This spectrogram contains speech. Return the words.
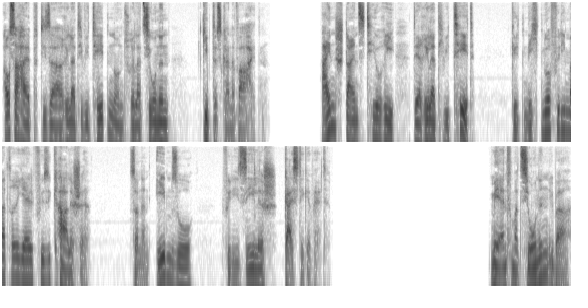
Außerhalb dieser Relativitäten und Relationen gibt es keine Wahrheiten. Einsteins Theorie der Relativität gilt nicht nur für die materiell-physikalische, sondern ebenso für die seelisch-geistige Welt. Mehr Informationen über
